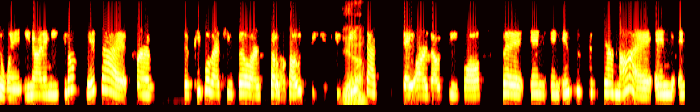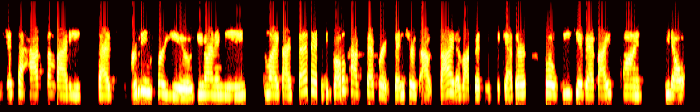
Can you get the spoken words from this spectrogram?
to win. You know what I mean? You don't get that from the people that you feel are so close to you. You Yeah. think that they are those people, but in in instances they're not. And and just to have somebody that's rooting for you, you know what I mean? like I said, we both have separate ventures outside of our business together, but we give advice on, you know,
